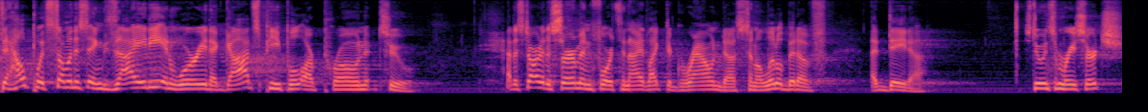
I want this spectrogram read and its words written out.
to help with some of this anxiety and worry that God's people are prone to. At the start of the sermon for tonight, I'd like to ground us in a little bit of uh, data. Was doing some research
